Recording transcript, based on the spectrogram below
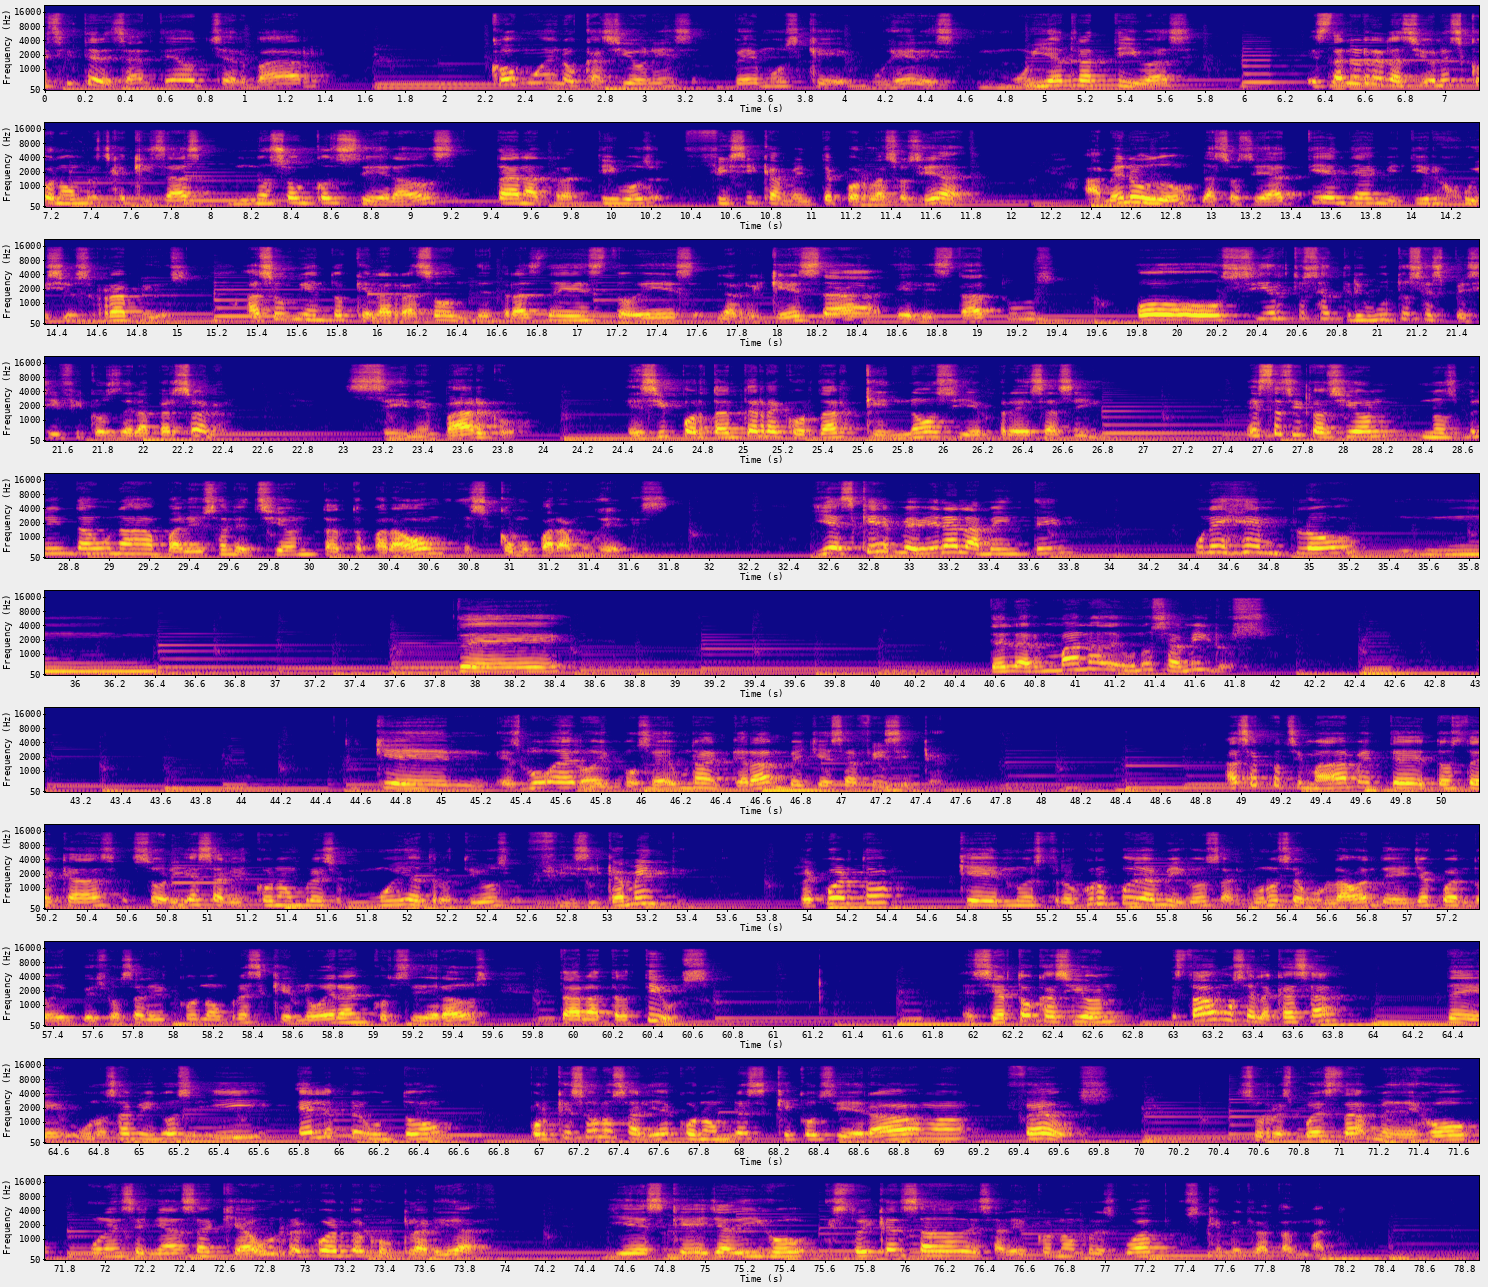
Es interesante observar cómo en ocasiones vemos que mujeres muy atractivas están en relaciones con hombres que quizás no son considerados tan atractivos físicamente por la sociedad. A menudo, la sociedad tiende a emitir juicios rápidos, asumiendo que la razón detrás de esto es la riqueza, el estatus o ciertos atributos específicos de la persona. Sin embargo, es importante recordar que no siempre es así. Esta situación nos brinda una valiosa lección tanto para hombres como para mujeres. Y es que me viene a la mente un ejemplo mm, de, de la hermana de unos amigos, quien es modelo y posee una gran belleza física. Hace aproximadamente dos décadas solía salir con hombres muy atractivos físicamente. Recuerdo que nuestro grupo de amigos algunos se burlaban de ella cuando empezó a salir con hombres que no eran considerados tan atractivos. En cierta ocasión estábamos en la casa de unos amigos y él le preguntó por qué solo salía con hombres que consideraba feos. Su respuesta me dejó una enseñanza que aún recuerdo con claridad, y es que ella dijo, estoy cansada de salir con hombres guapos que me tratan mal.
